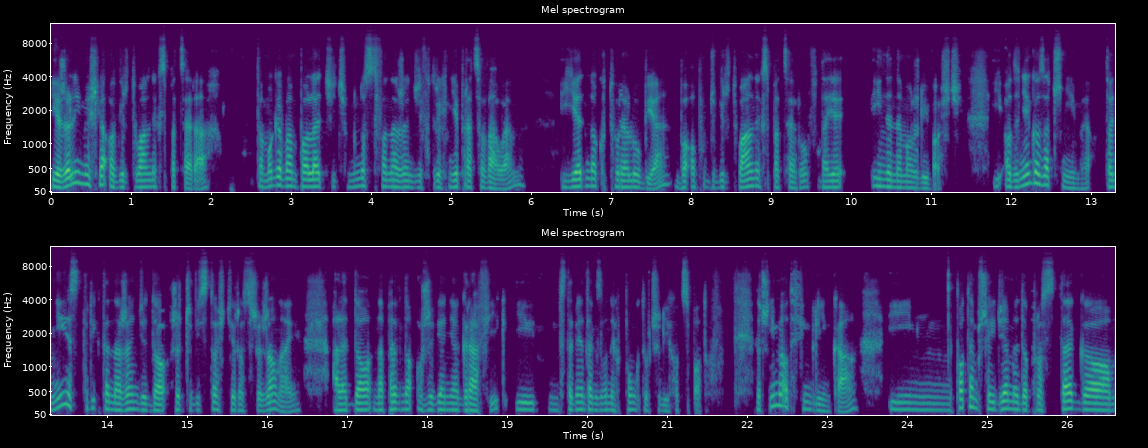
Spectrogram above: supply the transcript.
Jeżeli myślę o wirtualnych spacerach, to mogę Wam polecić mnóstwo narzędzi, w których nie pracowałem i jedno, które lubię, bo oprócz wirtualnych spacerów daje inne możliwości. I od niego zacznijmy. To nie jest stricte narzędzie do rzeczywistości rozszerzonej, ale do na pewno ożywiania grafik i wstawiania tak zwanych punktów, czyli hotspotów. Zacznijmy od Finglinka i mm, potem przejdziemy do prostego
